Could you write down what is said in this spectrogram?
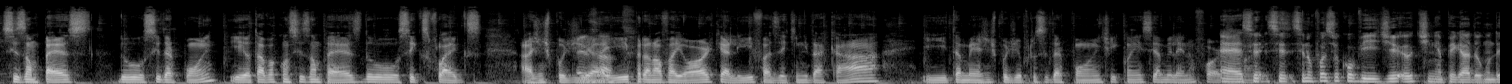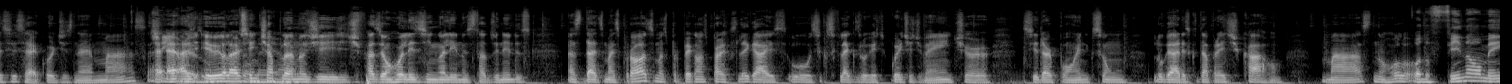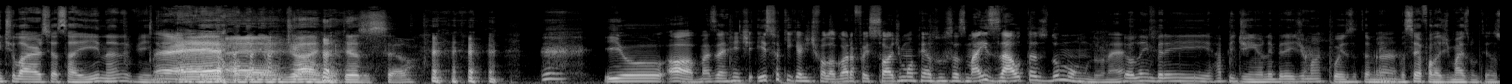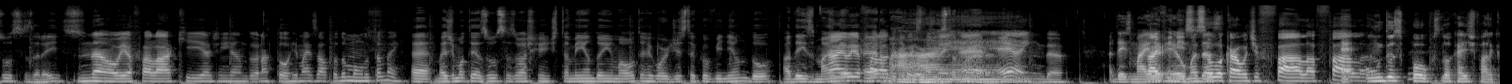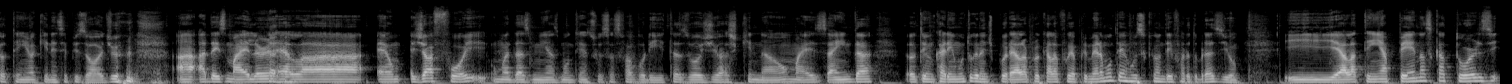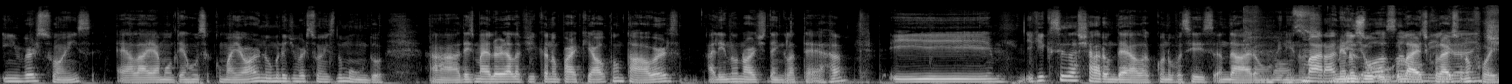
Season Pass do Cedar Point e eu tava com o Season Pass do Six Flags. A gente podia Exato. ir pra Nova York ali fazer King Dakar e também a gente podia ir pro Cedar Point e conhecer a Millennium Force. É, mas- se, se, se não fosse o Covid, eu tinha pegado algum desses recordes, né? Mas é, Tinha a- mesmo, eu e o Lars, a gente tinha plano de, de fazer um rolezinho ali nos Estados Unidos, nas cidades mais próximas, pra pegar uns parques legais. O Six Flags Great Great Adventure, Cedar Point, que são lugares que dá pra ir de carro. Mas não rolou. Quando finalmente o Laércio ia sair, né, Vini? É. Pandemia É, mundial. ai meu Deus do céu. E o. Ó, mas a gente. Isso aqui que a gente falou agora foi só de montanhas russas mais altas do mundo, né? Eu lembrei, rapidinho, eu lembrei de uma coisa também. Ah. Você ia falar de mais montanhas russas, era isso? Não, eu ia falar que a gente andou na torre mais alta do mundo também. É, mas de montanhas russas eu acho que a gente também andou em uma outra recordista que o Vini andou. A The Smiler ah, eu ia falar depois também. É, é ainda. A The Smiler Vai, é Vinícius, uma seu das... local de fala, fala. É um dos poucos locais de fala que eu tenho aqui nesse episódio. A, a The Smiler, ela é, já foi uma das minhas montanhas russas favoritas. Hoje eu acho que não, mas ainda eu tenho um carinho muito grande por ela, porque ela foi a primeira montanha russa que eu andei fora do Brasil. E ela tem apenas 14 inversões. ela é a montanha-russa com o maior número de versões do mundo. A The Smiler, ela fica no Parque Alton Towers, ali no norte da Inglaterra. E o que, que vocês acharam dela quando vocês andaram, meninos? Menos o, o Lars, que o Lars não foi.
